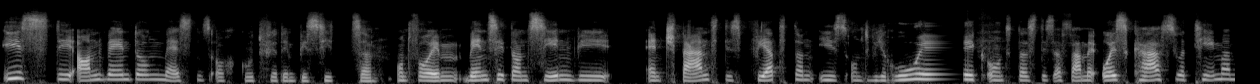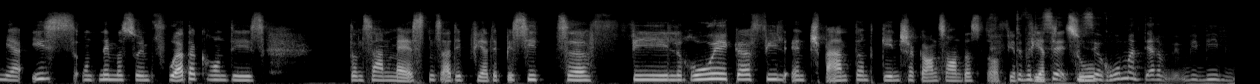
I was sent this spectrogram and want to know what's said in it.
ist die Anwendung meistens auch gut für den Besitzer. Und vor allem, wenn Sie dann sehen, wie entspannt das Pferd dann ist und wie ruhig und dass das auf einmal alles kein so ein Thema mehr ist und nicht mehr so im Vordergrund ist, dann sind meistens auch die Pferdebesitzer viel ruhiger, viel entspannter und gehen schon ganz anders auf ihr Aber Pferd diese, zu. Diese Roma, wie, wie,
